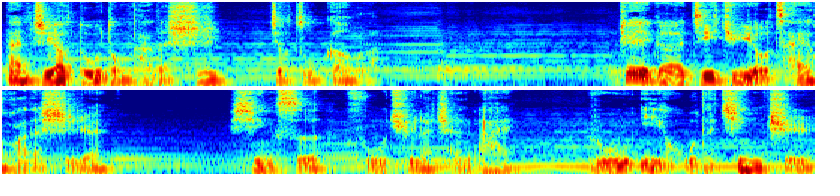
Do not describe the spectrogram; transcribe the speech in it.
但只要读懂他的诗就足够了。这个极具有才华的诗人，心思拂去了尘埃。如一湖的清池，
